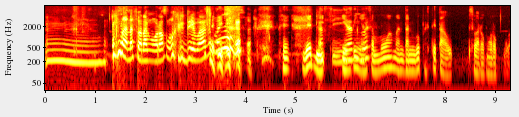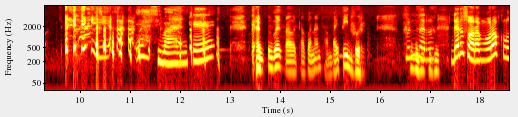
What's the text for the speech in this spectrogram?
Hmm. Mana suara ngorok lu gede banget. Iya. jadi Kasian intinya gue. semua mantan gue pasti tahu suara ngorok gue Iya. ya si bangke kan gue selalu teleponan sampai tidur Bener. Dan suara ngorok lu.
